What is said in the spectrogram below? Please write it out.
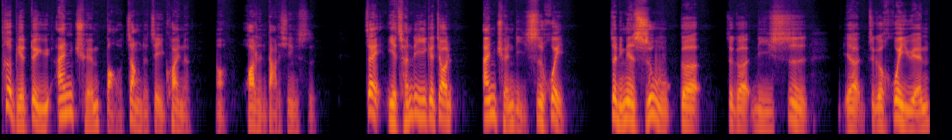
特别对于安全保障的这一块呢，啊，花了很大的心思，在也成立一个叫安全理事会，这里面十五个这个理事，呃，这个会员，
